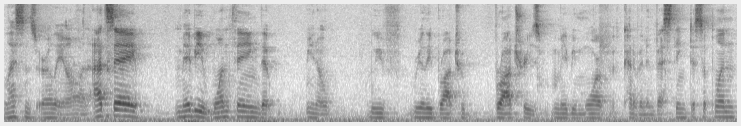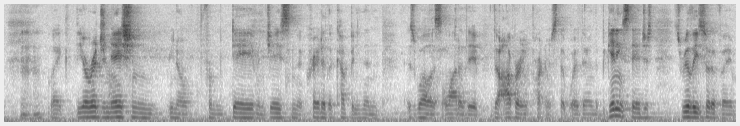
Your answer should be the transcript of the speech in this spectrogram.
Lessons early on. I'd say maybe one thing that you know we've really brought to Broadtree's maybe more of kind of an investing discipline, mm-hmm. like the origination, you know, from Dave and Jason that created the company, then as well as a lot of the, the operating partners that were there in the beginning stages. It's really sort of an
